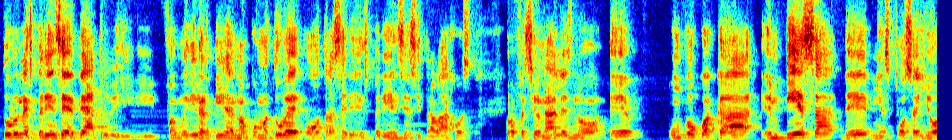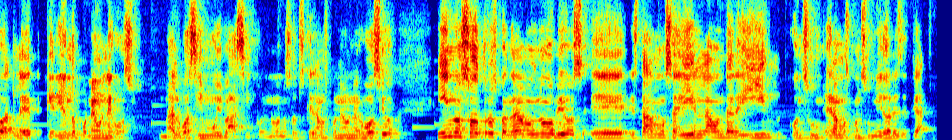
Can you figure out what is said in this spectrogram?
tuve una experiencia de teatro y, fue muy divertida, ¿no? Como tuve otra serie de experiencias y trabajos profesionales, ¿no? Un poco acá empieza de mi esposa y yo, Arlet, queriendo poner un negocio, algo así muy básico, ¿no? Nosotros queríamos poner un negocio Y nosotros, cuando éramos novios, eh, estábamos ahí en la onda de ir, éramos consumidores de teatro.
